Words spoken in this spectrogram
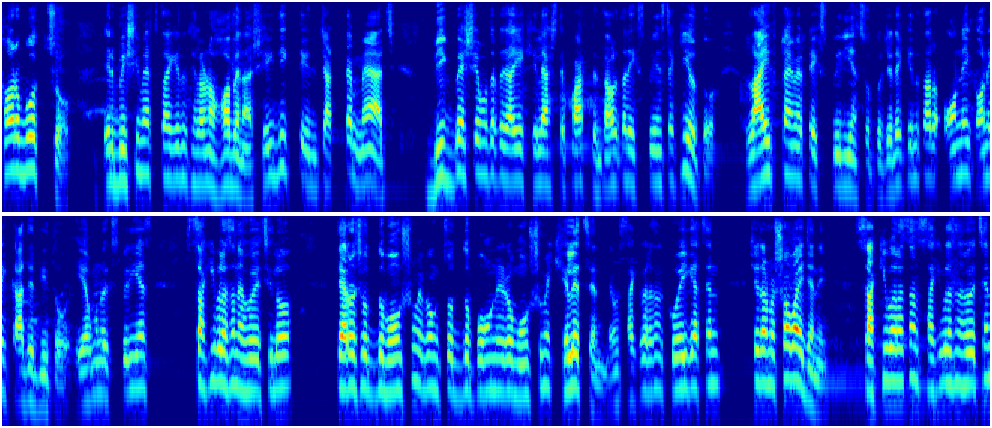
সর্বোচ্চ। এর বেশি ম্যাচ তাকে কিন্তু খেলানো হবে না। সেই দিক থেকে চারটা ম্যাচ বিগ ব্যাশের মতো একটা জায়গায় খেলে আসতে পারতেন, তাহলে তার এক্সপিরিয়েন্সটা কি হতো? লাইফ টাইম একটা এক্সপিরিয়েন্স হতো, যেটা কিন্তু তার অনেক অনেক কাজে দিত। এমন এক্সপিরিয়েন্স সাকিব আল হাসানের হয়েছিল। তেরো, চোদ্দ মৌসুম এবং চোদ্দ, পনেরো মৌসুমে খেলেছেন এবং সাকিব হাসান কই গেছেন সেটা আমরা সবাই জানি। সাকিব আল হাসান, সাকিব হাসান হয়েছেন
